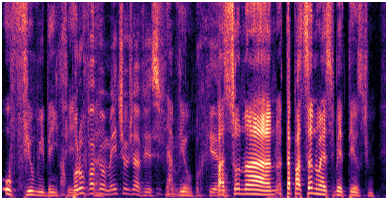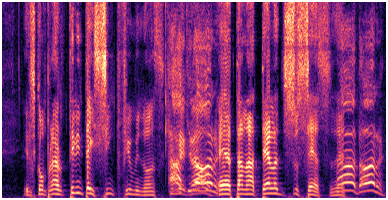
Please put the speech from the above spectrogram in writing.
O filme bem Ah, feito. cara. provavelmente eu já vi esse Já filme. viu? Porque Passou na, no- tá passando no SBT esse filme. Eles compraram 35 filmes nossos. ah, que legal. da hora. É, tá na tela de sucesso, né? Ah, da hora.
